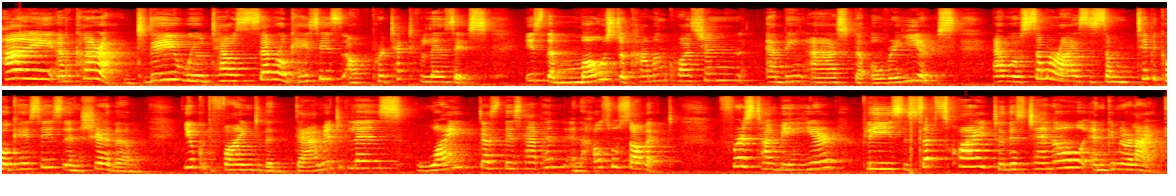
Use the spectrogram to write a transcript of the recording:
Hi, I'm Clara. Today we'll tell several cases of protective lenses. It's the most common question I've been asked over years. I will summarize some typical cases and share them. You could find the damaged lens, why does this happen, and how to solve it. First time being here, please subscribe to this channel and give me a like.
